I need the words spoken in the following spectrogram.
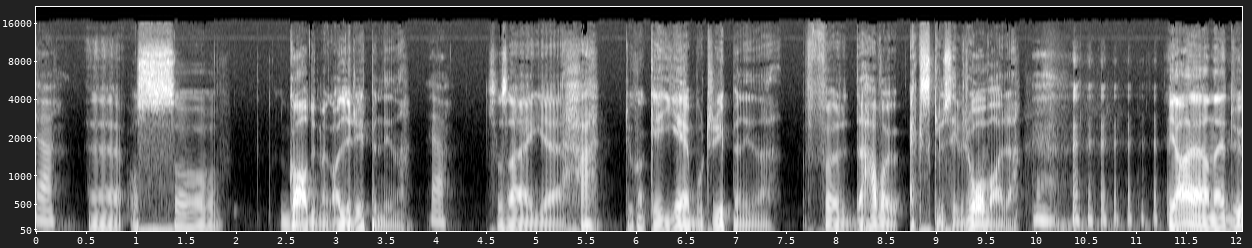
Ja. Eh, og så ga du meg alle rypene dine. Ja. Så sa jeg hæ, du kan ikke gi bort rypene dine, for det her var jo eksklusiv råvare. ja, ja, nei, du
